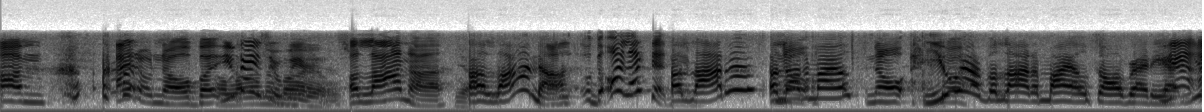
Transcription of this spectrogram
um, I don't know, but you guys are weird. Miles. Alannah. Yeah. Alannah. Al- oh, I like that. A name. lot of? A no, lot of miles? No. You no. have a lot of miles already, Yeah, you?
